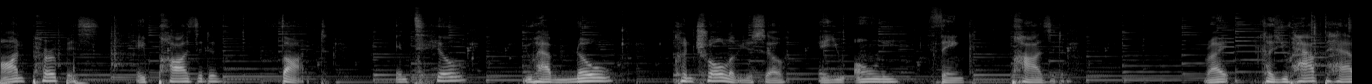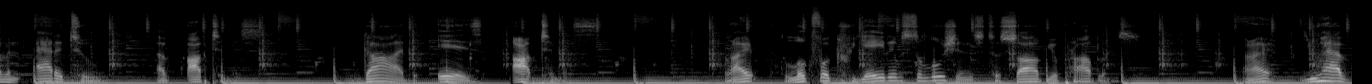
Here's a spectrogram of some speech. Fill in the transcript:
on purpose a positive thought until you have no control of yourself and you only think positive. Right? Because you have to have an attitude of optimist. God is optimist. Right? Look for creative solutions to solve your problems. All right? You have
